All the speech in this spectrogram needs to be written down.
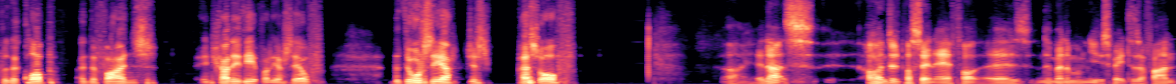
for the club and the fans and can't do it for yourself, the door's there. Just piss off. Aye, and that's 100% effort is the minimum you expect as a fan,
